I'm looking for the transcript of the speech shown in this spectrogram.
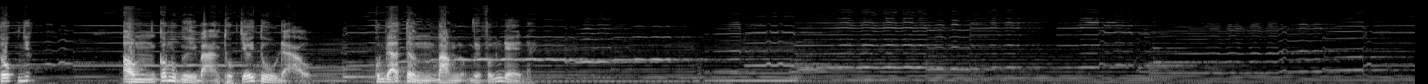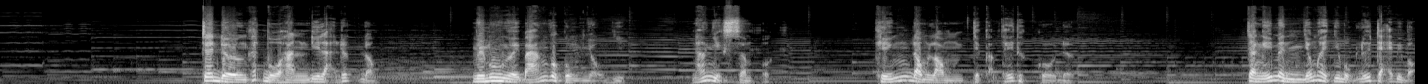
tốt nhất. Ông có một người bạn thuộc giới tu đạo, cũng đã từng bàn luận về vấn đề này. Trên đường, khách bộ hành đi lại rất đông. Người mua người bán vô cùng nhộn nhịp, Náo nhiệt sầm uất, Khiến đồng lòng chợt cảm thấy thật cô đơn. Chàng nghĩ mình giống hệt như một đứa trẻ bị bỏ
